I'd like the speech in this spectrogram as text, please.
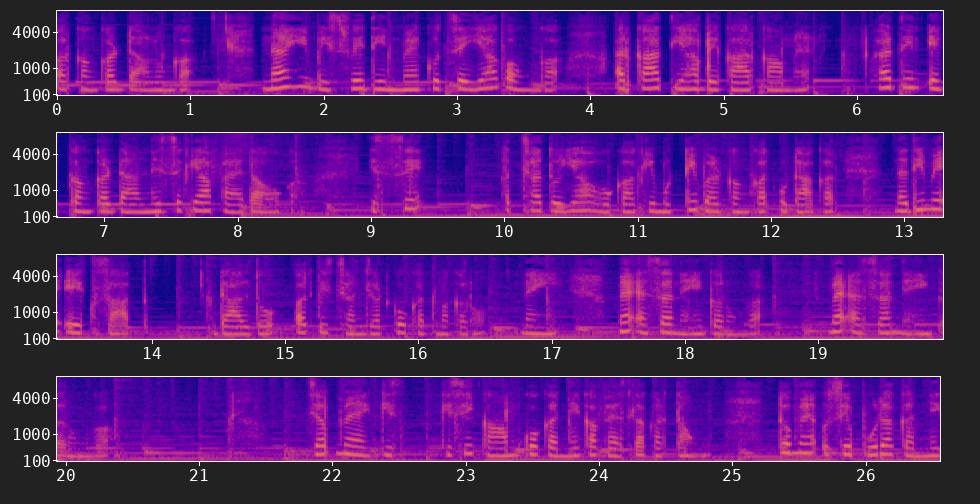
और कंकड़ डालूँगा। न ही बीसवें दिन मैं खुद से यह कहूँगा, अर्थात यह बेकार काम है। हर दिन एक कंकड़ डालने से क्या फ़ायदा होगा? इससे अच्छा तो यह होगा कि मुट्ठी भर कंकड़ उठाकर नदी में एक साथ डाल दो और इस झंझट को खत्म करो। नहीं, मैं ऐसा नहीं करूँगा। मैं ऐसा नहीं करूँगा। जब मैं किस, किसी काम को करने का फैसला करता हूँ तो मैं उसे पूरा करने,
